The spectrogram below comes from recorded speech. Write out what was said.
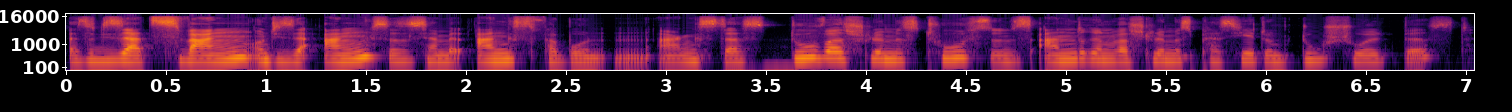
Also dieser Zwang und diese Angst, das ist ja mit Angst verbunden. Angst, dass du was Schlimmes tust und es anderen was Schlimmes passiert und du schuld bist.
